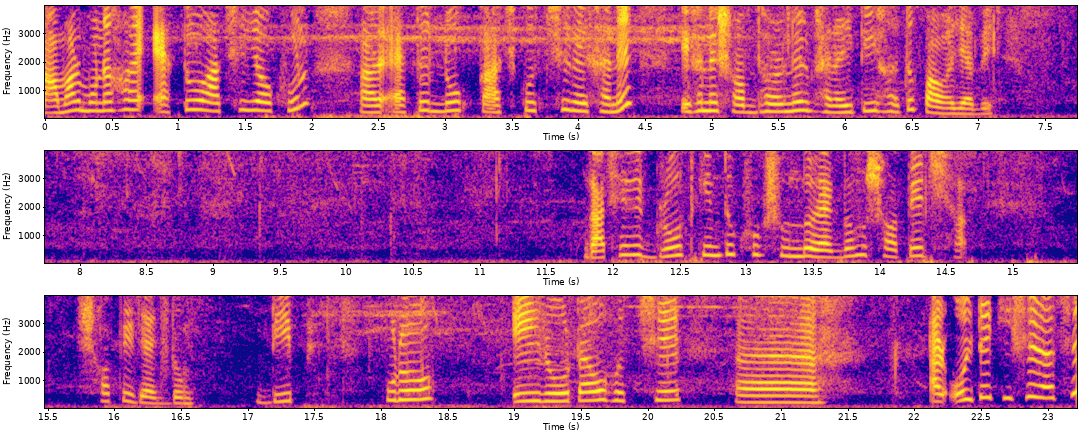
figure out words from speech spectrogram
আমার মনে হয় এত আছে যখন আর এত লোক কাজ করছেন এখানে এখানে সব ধরনের ভ্যারাইটি হয়তো পাওয়া যাবে। গাছের গ্রোথ কিন্তু খুব সুন্দর একদম সতেজ সতেজ একদম। ডিপ পুরো এই রোটাও হচ্ছে আর ওইটা কিসের আছে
